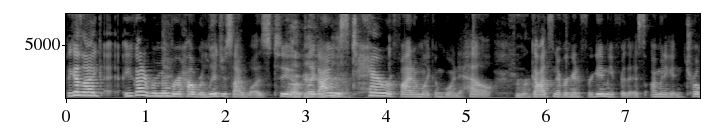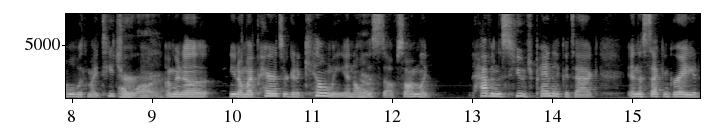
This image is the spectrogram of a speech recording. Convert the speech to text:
Because I, you got to remember how religious I was too. Okay, like I was terrified. I'm like, I'm going to hell. Sure. God's never going to forgive me for this. I'm going to get in trouble with my oh, teacher. Oh, my. I'm going to, you know, my parents are going to kill me and all Yeah. this stuff. So I'm like having this huge panic attack in the second grade.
